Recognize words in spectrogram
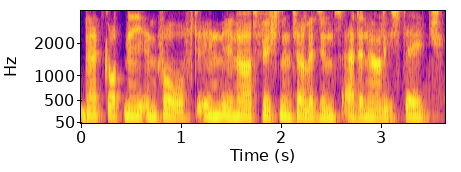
that got me involved in in artificial intelligence at an early stage.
